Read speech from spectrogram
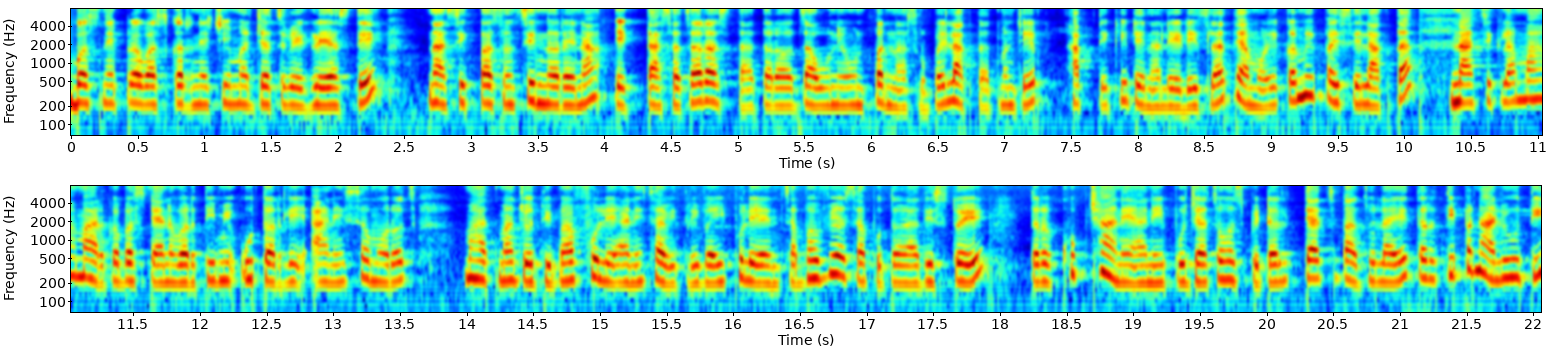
बसने प्रवास करण्याची मजाच वेगळी असते. नाशिकपासून सिन्नर आहे ना एक तासाचा रस्ता. तर जाऊन येऊन पन्नास रुपये लागतात. म्हणजे हप्ते किट आहे ना लेडीजला त्यामुळे कमी पैसे लागतात. नाशिकला महामार्ग बस स्टँडवरती मी उतरली आणि समोरच महात्मा ज्योतिबा फुले आणि सावित्रीबाई फुले यांचा भव्य असा पुतळा दिसतोय. तर खूप छान आहे आणि पूजाचं हॉस्पिटल त्याच बाजूला आहे. तर ती पण आली होती.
